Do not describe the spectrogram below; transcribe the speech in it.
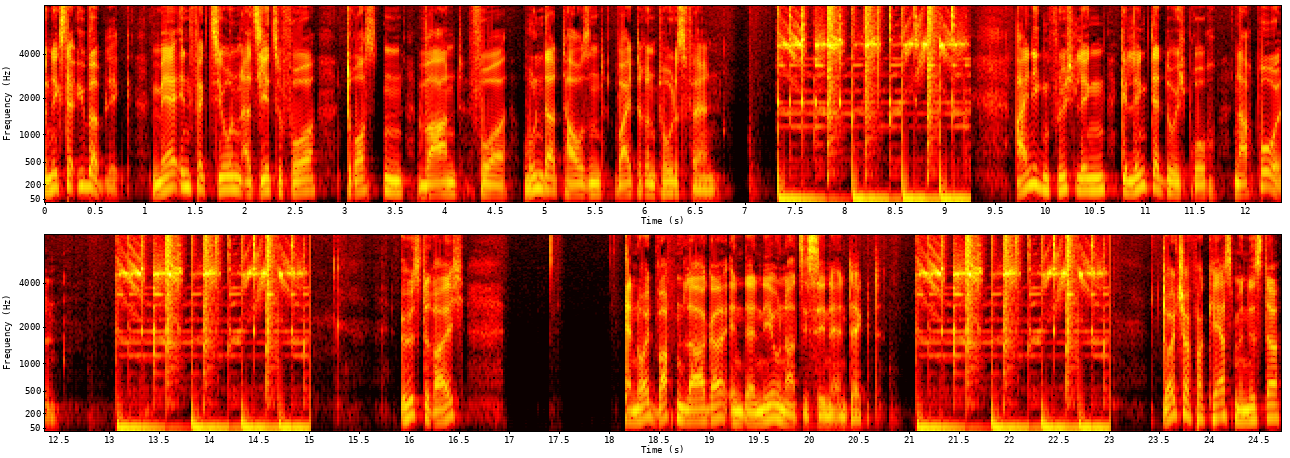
Zunächst der Überblick. Mehr Infektionen als je zuvor. Drosten warnt vor 100.000 weiteren Todesfällen. Einigen Flüchtlingen gelingt der Durchbruch nach Polen. Österreich erneut Waffenlager in der Neonazi-Szene entdeckt. Deutscher Verkehrsminister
